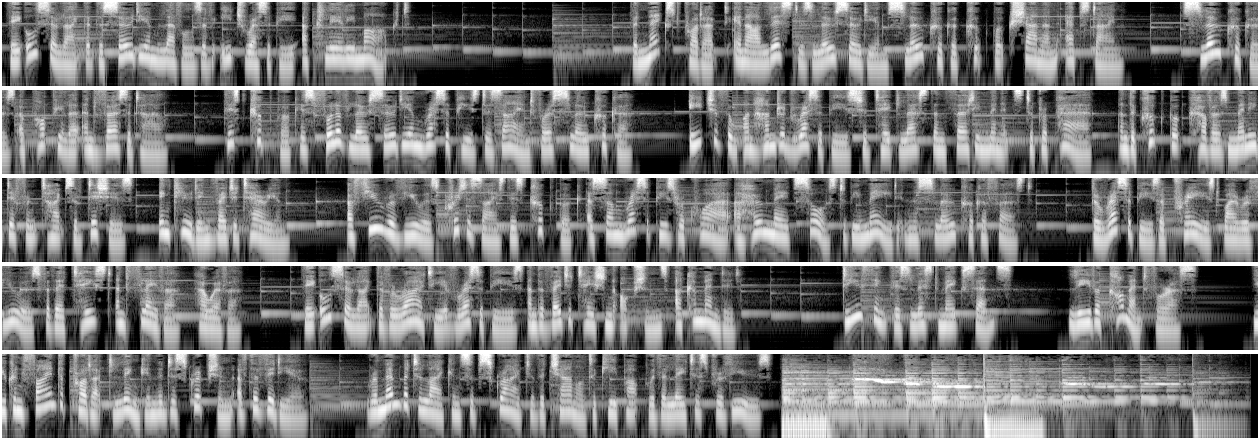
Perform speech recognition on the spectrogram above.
They also like that the sodium levels of each recipe are clearly marked. The next product in our list is Low Sodium Slow Cooker Cookbook Shannon Epstein. Slow cookers are popular and versatile. This cookbook is full of low sodium recipes designed for a slow cooker. Each of the 100 recipes should take less than 30 minutes to prepare, and the cookbook covers many different types of dishes, including vegetarian. A few reviewers criticize this cookbook as some recipes require a homemade sauce to be made in the slow cooker first. The recipes are praised by reviewers for their taste and flavor, however. They also like the variety of recipes and the vegetation options are commended. Do you think this list makes sense? Leave a comment for us. You can find the product link in the description of the video. Remember to like and subscribe to the channel to keep up with the latest reviews.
